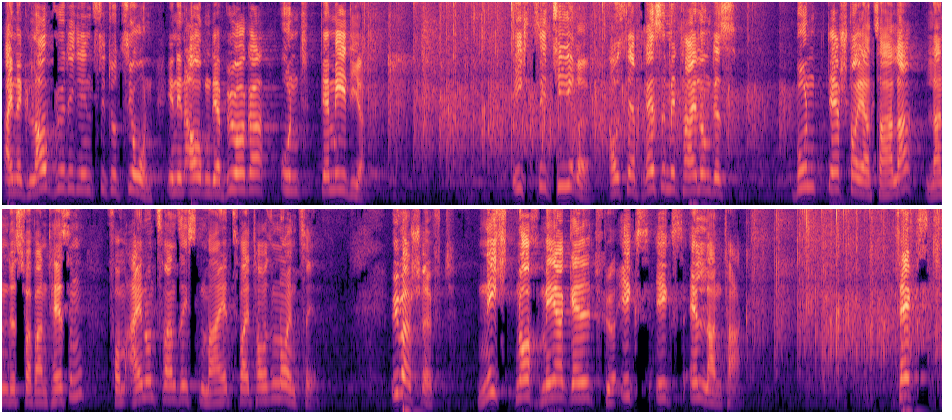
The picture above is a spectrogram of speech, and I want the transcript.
eine glaubwürdige Institution in den Augen der Bürger und der Medien. Ich zitiere aus der Pressemitteilung des Bund der Steuerzahler, Landesverband Hessen, vom 21. Mai 2019. Überschrift Nicht noch mehr Geld für XXL-Landtag. Text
